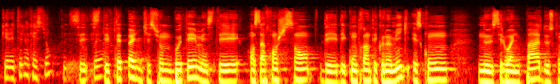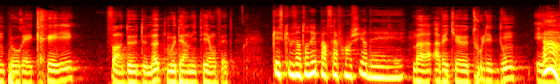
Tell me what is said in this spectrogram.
Quelle était la question C'était peut-être pas une question de beauté, mais c'était en s'affranchissant des, des, contraintes économiques, est-ce qu'on ne s'éloigne pas de ce qu'on pourrait créer enfin de, notre modernité en fait. Qu'est-ce que vous entendez par s'affranchir des... Bah, avec euh, tous les dons et ah.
